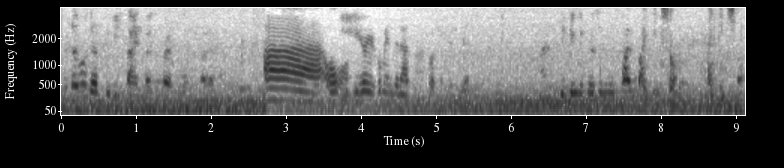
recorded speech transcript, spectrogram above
So that would have to be signed by the president. correct? Ah, oo, i-recommend natin ito sa President. You think the president will I, sign? I think so. I think so.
